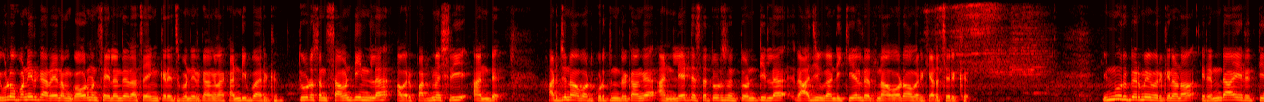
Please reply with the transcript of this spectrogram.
இவ்வளோ பண்ணியிருக்காரு நம்ம கவர்மெண்ட் சைட்லேருந்து ஏதாச்சும் என்கரேஜ் பண்ணியிருக்காங்களா கண்டிப்பாக இருக்குது டூ தௌசண்ட் செவன்டீனில் அவர் பத்மஸ்ரீ அண்டு அர்ஜுனா அவார்டு கொடுத்துட்டுருக்காங்க அண்ட் லேட்டஸ்ட்டாக டூ தௌசண்ட் டுவெண்ட்டியில் ராஜீவ் காந்தி கேல் ரத்னா அவார்டும் அவர் கிடச்சிருக்கு. இன்னொரு பெருமை இவருக்கு என்னென்னா ரெண்டாயிரத்தி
